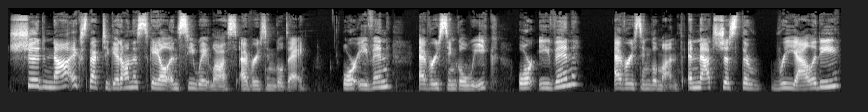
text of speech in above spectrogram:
should not expect to get on the scale and see weight loss every single day or even every single week or even every single month. And that's just the reality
